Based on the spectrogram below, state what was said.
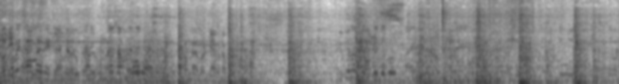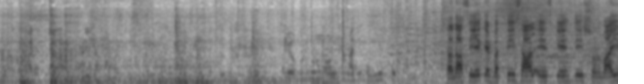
ਨੋ ਜੀ ਕੈਮਰਾ ਦੇਖੋ ਮੈਂ ਸਾਹਮਣੇ ਕੈਮਰਾ ਤਾਂ ਦੱਸੀਏ ਕਿ 32 ਸਾਲ ਇਸ ਕੇਸ ਦੀ ਸੁਣਵਾਈ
